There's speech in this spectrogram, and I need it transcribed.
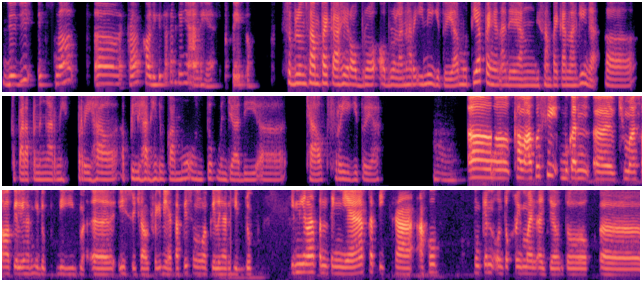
Jadi it's not uh, kalau di kita kan kayaknya aneh ya seperti itu. Sebelum sampai ke akhir obrol obrolan hari ini gitu ya, Mutia pengen ada yang disampaikan lagi nggak uh, ke para pendengar nih perihal uh, pilihan hidup kamu untuk menjadi uh, child free gitu ya? Hmm. Uh, kalau aku sih bukan uh, cuma soal pilihan hidup di uh, isu child free ini ya, tapi semua pilihan hidup inilah pentingnya ketika aku mungkin untuk remind aja untuk uh,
